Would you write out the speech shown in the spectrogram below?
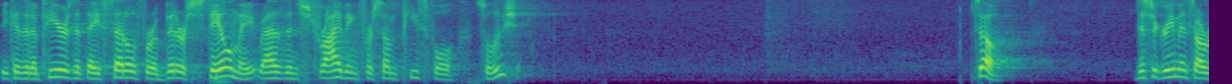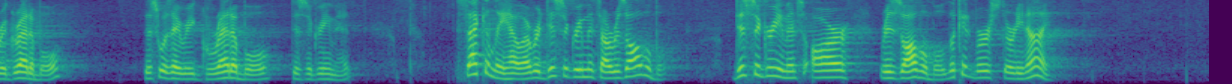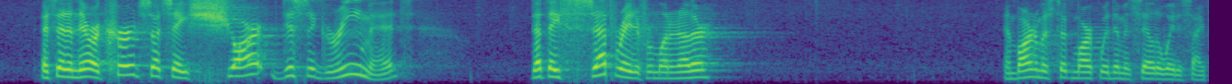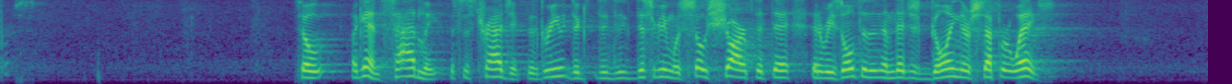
Because it appears that they settled for a bitter stalemate rather than striving for some peaceful solution. So, Disagreements are regrettable. This was a regrettable disagreement. Secondly, however, disagreements are resolvable. Disagreements are resolvable. Look at verse 39. It said, And there occurred such a sharp disagreement that they separated from one another. And Barnabas took Mark with him and sailed away to Cyprus. So again, sadly, this is tragic. The, the, the disagreement was so sharp that, they, that it resulted in them they're just going their separate ways.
